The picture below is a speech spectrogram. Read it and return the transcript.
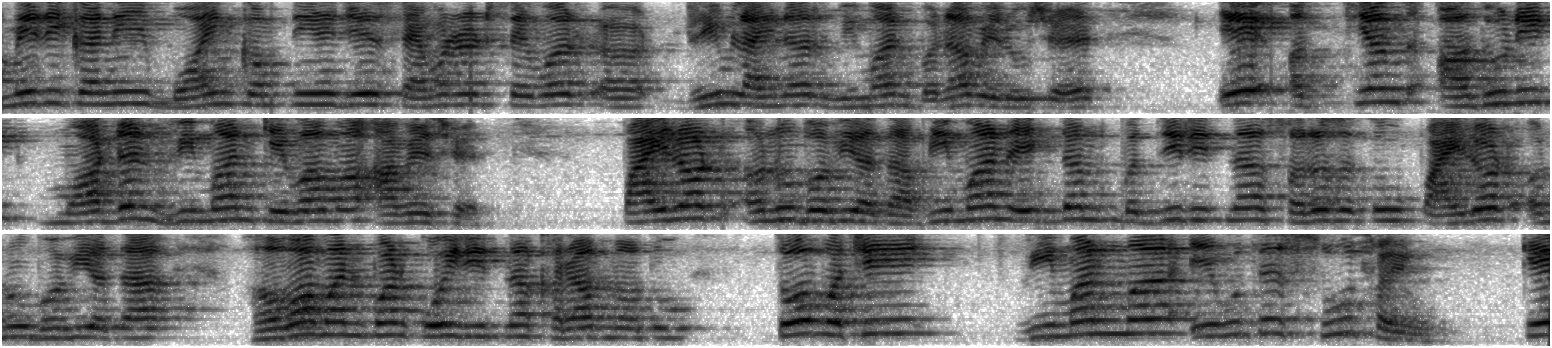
અમેરિકાની બોઈંગ કંપનીએ જે સેવન હંડ્રેડ સેવન ડ્રીમ લાઇનર વિમાન બનાવેલું છે, એ અત્યંત આધુનિક, મોડર્ન વિમાન કહેવામાં આવે છે. પાયલોટ અનુભવી હતા. વિમાન એકદમ બધી રીતના સરસ હતું. પાયલોટ અનુભવી હતા. હવામાન પણ કોઈ રીતના ખરાબ નહોતું. તો પછી વિમાનમાં એવું તે શું થયું કે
